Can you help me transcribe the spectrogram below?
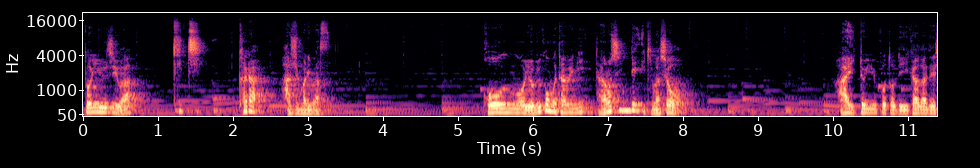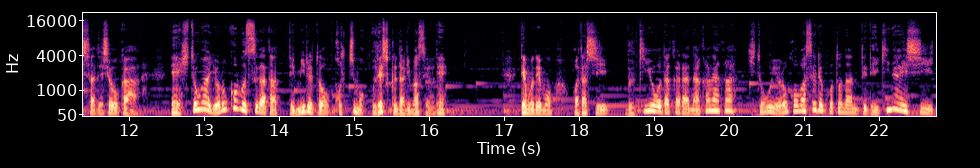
という字は吉から始まります。幸運を呼び込むために楽しんでいきましょう。はい、ということでいかがでしたでしょうか。ね、人が喜ぶ姿って見るとこっちも嬉しくなりますよね。でもでも私不器用だからなかなか人を喜ばせることなんてできないし、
